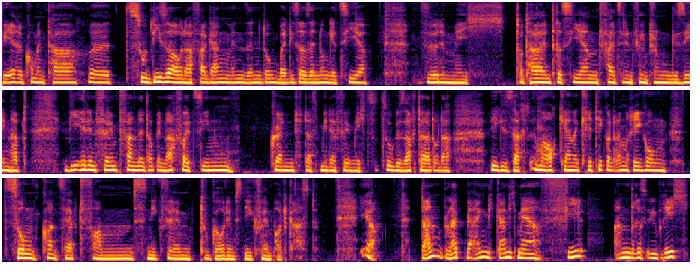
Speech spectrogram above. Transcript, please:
wäre Kommentare zu dieser oder vergangenen Sendung. Bei dieser Sendung jetzt hier würde mich total interessieren, falls ihr den Film schon gesehen habt, wie ihr den Film fandet, ob ihr nachvollziehen könnt, dass mir der Film nichts dazu gesagt hat oder wie gesagt immer auch gerne Kritik und Anregungen zum Konzept vom Sneakfilm to go, dem Sneakfilm Podcast. Ja, dann bleibt mir eigentlich gar nicht mehr viel anderes übrig,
